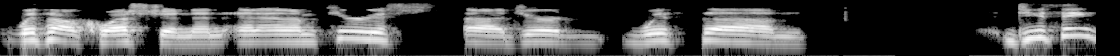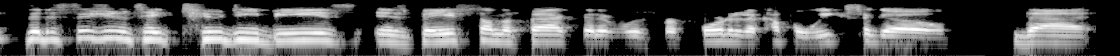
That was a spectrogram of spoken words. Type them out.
Without question, and and, and I'm curious, uh, Jared, with um, do you think the decision to take two DBs is based on the fact that it was reported a couple weeks ago that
